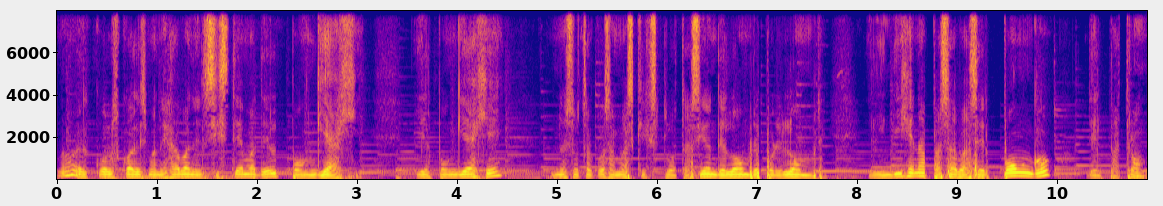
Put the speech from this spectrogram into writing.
los cuales manejaban el sistema del pongueaje. Y el pongueaje no es otra cosa más que explotación del hombre por el hombre. El indígena pasaba a ser pongo del patrón,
